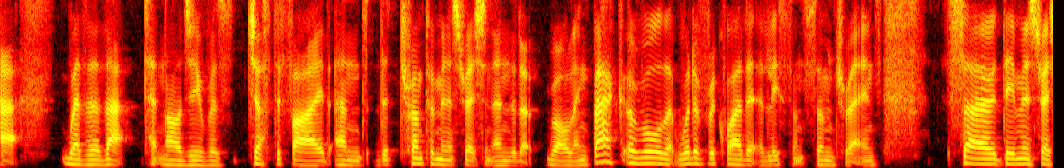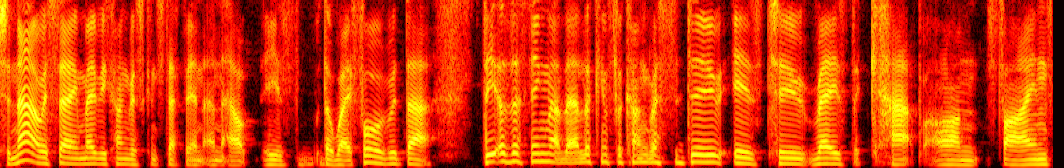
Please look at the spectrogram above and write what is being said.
at whether that technology was justified. And the Trump administration ended up rolling back a rule that would have required it, at least on some trains. So the administration now is saying maybe Congress can step in and help ease the way forward with that. The other thing that they're looking for Congress to do is to raise the cap on fines.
